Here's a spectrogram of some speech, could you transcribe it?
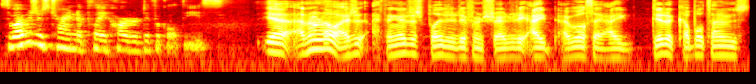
So I was just trying to play harder difficulties. Yeah, I don't know. I just I think I just played a different strategy. I I will say I did a couple times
